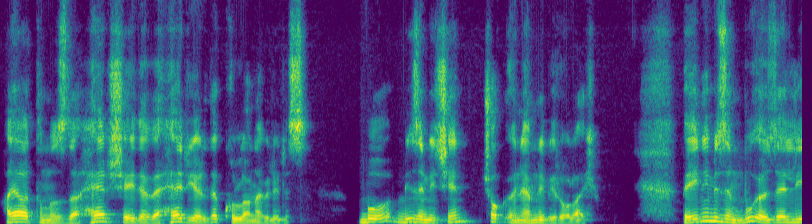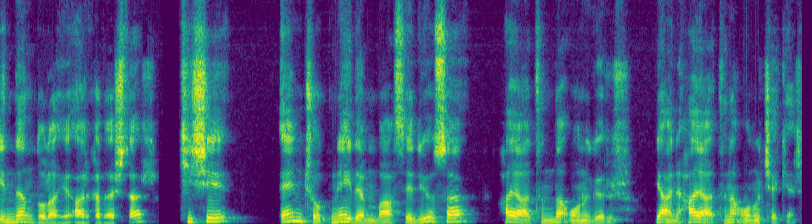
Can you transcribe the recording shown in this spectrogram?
hayatımızda her şeyde ve her yerde kullanabiliriz. Bu bizim için çok önemli bir olay. Beynimizin bu özelliğinden dolayı arkadaşlar kişi en çok neyden bahsediyorsa hayatında onu görür. Yani hayatına onu çeker.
